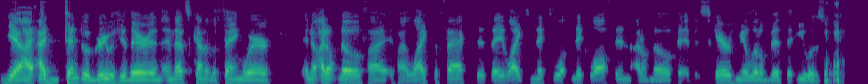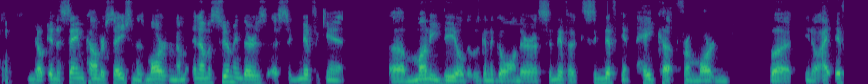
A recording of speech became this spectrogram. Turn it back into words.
Yeah, I, I tend to agree with you there, and, and that's kind of the thing where you know I don't know if I if I like the fact that they liked Nick Nick Loftin. I don't know if it, if it scares me a little bit that he was you know in the same conversation as Martin. I'm, and I'm assuming there's a significant uh, money deal that was going to go on there, a significant significant pay cut from Martin. But you know, I, if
